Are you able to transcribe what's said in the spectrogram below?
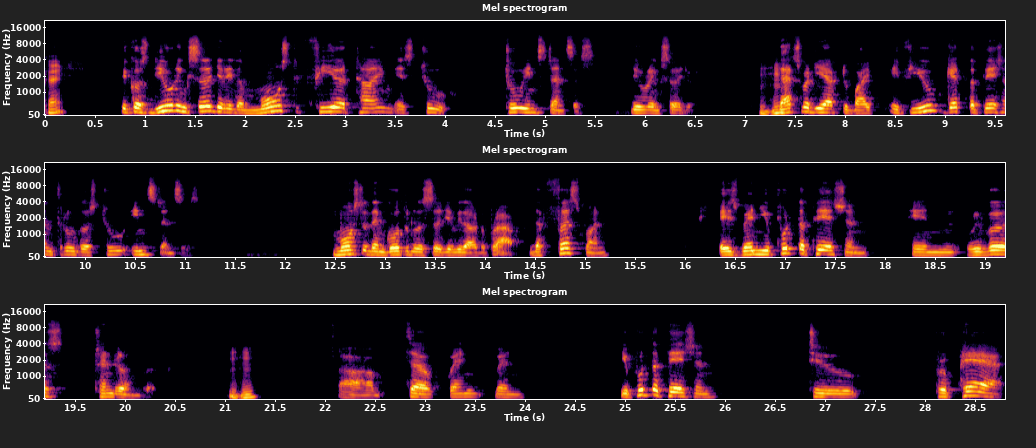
Okay. Because during surgery, the most feared time is two, two instances during surgery. Mm-hmm. That's what you have to buy. If you get the patient through those two instances, most of them go through the surgery without a problem. The first one is when you put the patient in reverse Trendelenburg. Mm-hmm. Um, so when when you put the patient to prepare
